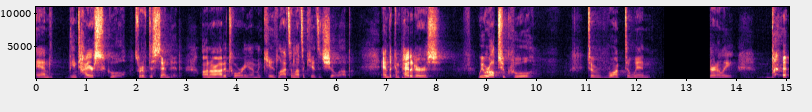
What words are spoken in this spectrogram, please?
and the entire school sort of descended on our auditorium, and kids, lots and lots of kids would show up. And the competitors, we were all too cool to want to win externally, but,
